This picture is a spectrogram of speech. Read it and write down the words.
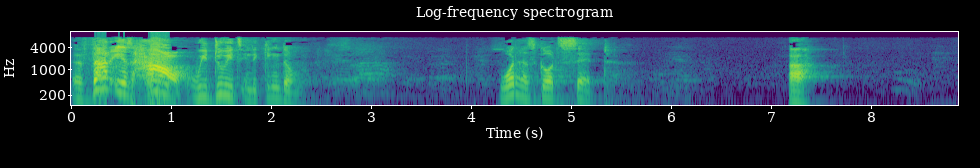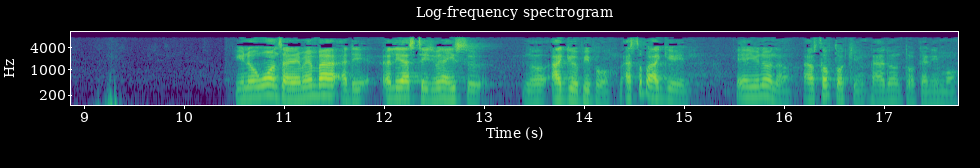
That is how we do it in the kingdom. What has God said? Ah. You know, once I remember at the earlier stage when I used to, you know, argue with people. I stopped arguing. Yeah, you know now. I stopped talking. I don't talk anymore.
